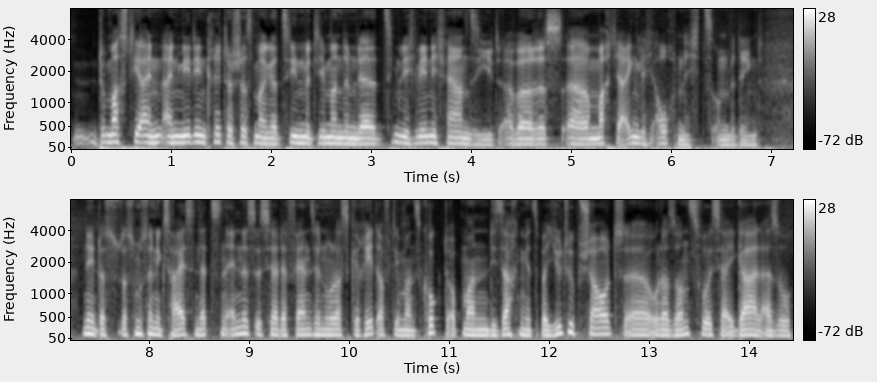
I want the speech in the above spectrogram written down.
du machst hier ein, ein medienkritisches Magazin mit jemandem, der ziemlich wenig fernsieht, aber das äh, macht ja eigentlich auch nichts unbedingt. Nee, das, das muss ja nichts heißen. Letzten Endes ist ja der Fernseher nur das Gerät, auf dem man es guckt. Ob man die Sachen jetzt bei YouTube schaut äh, oder sonst wo, ist ja egal. Also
